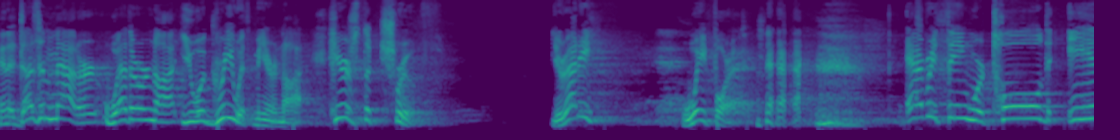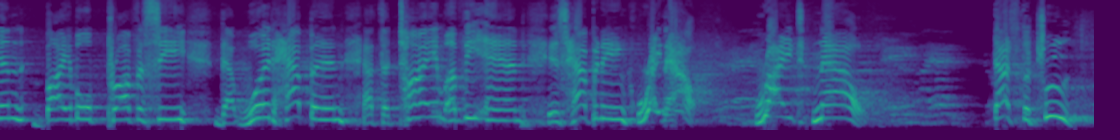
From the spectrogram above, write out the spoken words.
And it doesn't matter whether or not you agree with me or not. Here's the truth. You ready? Wait for it. Everything we're told in Bible prophecy that would happen at the time of the end is happening right now. Right now. That's the truth.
